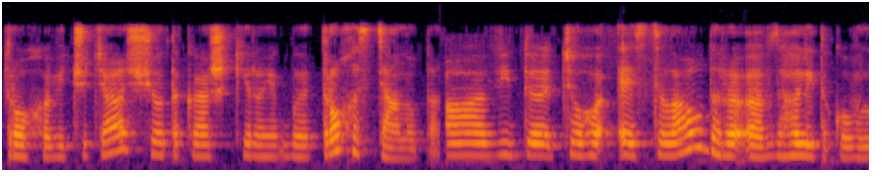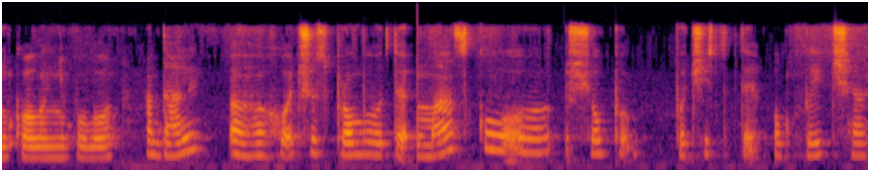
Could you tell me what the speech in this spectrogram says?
трохи відчуття, що така шкіра якби трохи стянута. А від е, цього Estee Lauder е, взагалі такого ніколи не було. А далі е, хочу спробувати маску, е, щоб почистити обличчя.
